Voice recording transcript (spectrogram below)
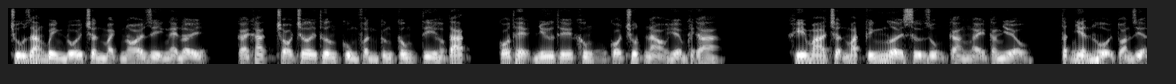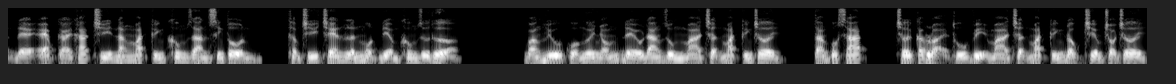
Chu Giang Bình đối Trần Mạch nói gì nghe nấy, cái khác trò chơi thương cùng phần cứng công ty hợp tác, có thể như thế không có chút nào hiểm khích ra. Khi ma trận mắt kính người sử dụng càng ngày càng nhiều, tất nhiên hội toàn diện đè ép cái khác trí năng mắt kính không gian sinh tồn, thậm chí chen lấn một điểm không dư thừa. Bằng hưu của ngươi nhóm đều đang dùng ma trận mắt kính chơi, tam quốc sát, chơi các loại thú vị ma trận mắt kính độc chiếm trò chơi,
